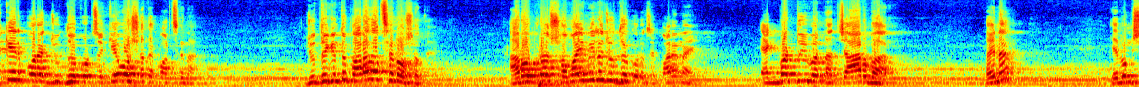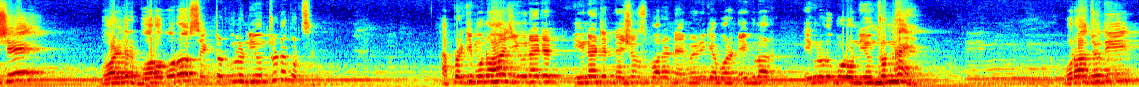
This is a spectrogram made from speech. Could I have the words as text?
একের পর এক যুদ্ধ করছে, কেউ ওর সাথে পারছে না। যুদ্ধে কিন্তু পারা যাচ্ছে না ওর সাথে। আরবরা সবাই মিলে যুদ্ধ করেছে, পারে নাই। একবার, দুইবার না, চারবার। তাই না? এবং সে ওয়ার্ল্ডের বড় বড় সেক্টরগুলো নিয়ন্ত্রণও করছে। আপনার কি মনে হয় যে ইউনাইটেড ইউনাইটেড নেশনস বলেন, আমেরিকা বলেন, এগুলোর এগুলোর উপরও নিয়ন্ত্রণ নাই? ওরা যদি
